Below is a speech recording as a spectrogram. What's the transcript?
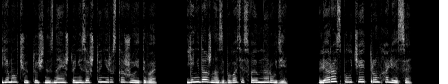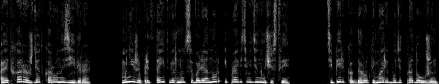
Я молчу, точно зная, что ни за что не расскажу этого. Я не должна забывать о своем народе. Леорас получает трон Халеса, а Эдхара ждет корона Зивера. Мне же предстоит вернуться в Алеонор и править в одиночестве. Теперь, когда род Имари будет продолжен,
